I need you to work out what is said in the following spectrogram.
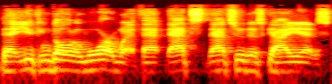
that you can go to war with. That that's that's who this guy is.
